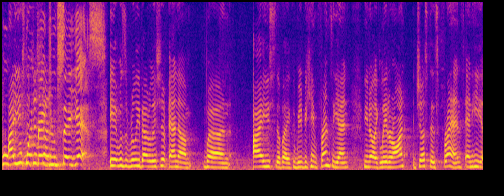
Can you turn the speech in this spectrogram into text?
well, I used to what just made try to- you say yes? it was a really bad relationship and um, when i used to like we became friends again you know like later on just as friends and he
